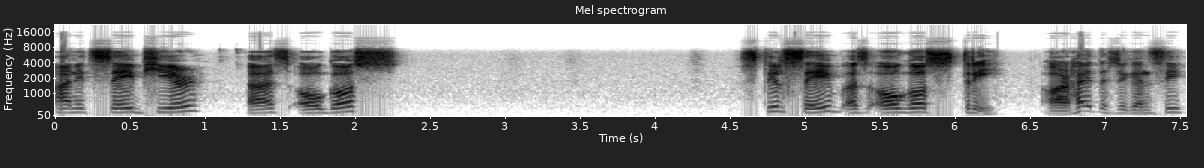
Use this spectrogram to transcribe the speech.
and it's saved here as August. Still saved as August 3 alright as you can see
